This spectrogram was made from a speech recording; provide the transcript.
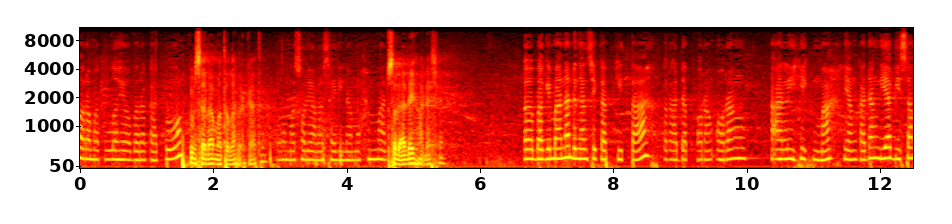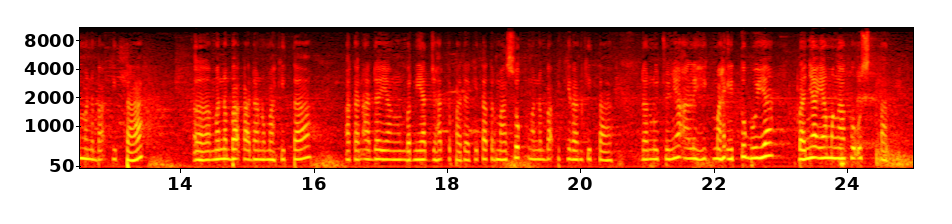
warahmatullahi wabarakatuh. Waalaikumsalam warahmatullahi wabarakatuh. Allahumma sholli ala sayyidina Muhammad. Wasallam. Eh, Bagaimana dengan sikap kita terhadap orang-orang ahli hikmah yang kadang dia bisa menebak kita, eh, menebak keadaan rumah kita, akan ada yang berniat jahat kepada kita termasuk menebak pikiran kita. Dan lucunya ahli hikmah itu Buya banyak yang mengaku ustadz.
